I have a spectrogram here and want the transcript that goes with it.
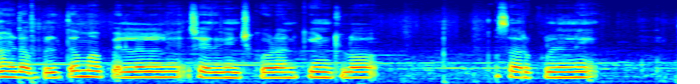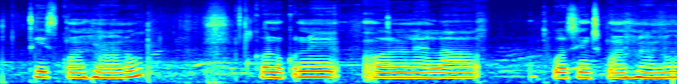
ఆ డబ్బులతో మా పిల్లల్ని చదివించుకోవడానికి ఇంట్లో సరుకుల్ని తీసుకుంటున్నాను. కొనుక్కుని వాళ్ళని ఎలా పోషించుకుంటున్నాను?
